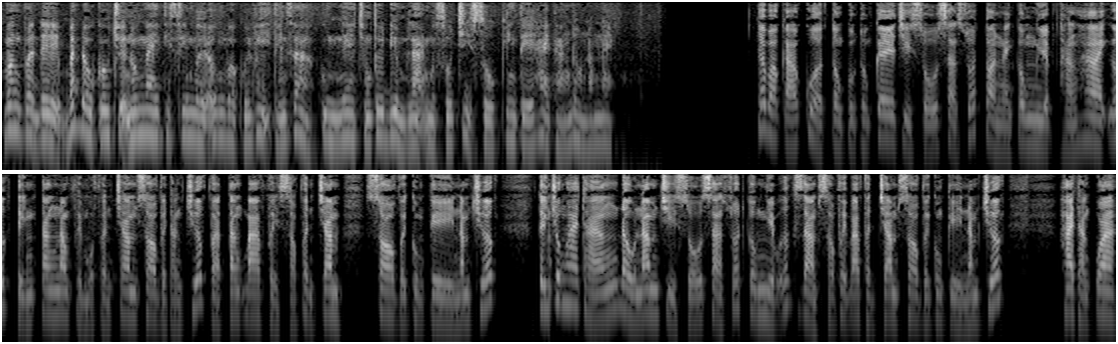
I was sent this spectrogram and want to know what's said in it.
Vâng và để bắt đầu câu chuyện hôm nay thì xin mời ông và quý vị thính giả cùng nghe chúng tôi điểm lại một số chỉ số kinh tế 2 tháng đầu năm nay. Theo báo cáo của Tổng cục Thống kê, chỉ số sản xuất toàn ngành công nghiệp tháng 2 ước tính tăng 5,1% so với tháng trước và tăng 3,6% so với cùng kỳ năm trước. Tính chung 2 tháng đầu năm, chỉ số sản xuất công nghiệp ước giảm 6,3% so với cùng kỳ năm trước. Hai tháng qua,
